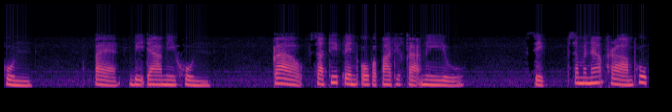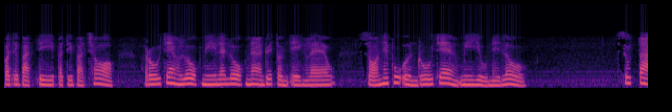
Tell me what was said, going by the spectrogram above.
คุณแปดบิดามีคุณเก้าสัตว์ที่เป็นโอปปาติกะมีอยู่สิบสมณพราหมณ์ผู้ปฏิบัติดีปฏิบัติชอบ รู้แจ้งโลกนี้และโลกหน้าด้วยตนเองแล้ว สอนให้ผู้อื่นรู้แจ้งมีอยู่ในโลก สุตตะ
